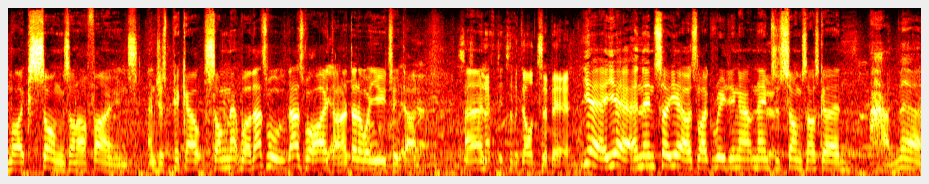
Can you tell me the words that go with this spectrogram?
like songs on our phones and just pick out song net. Well, that's what that's what I done. I don't know what you two done. So And- left it to the gods a bit. yeah, yeah, and then so yeah, I was like reading out names of songs. I was going, ah, nah,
